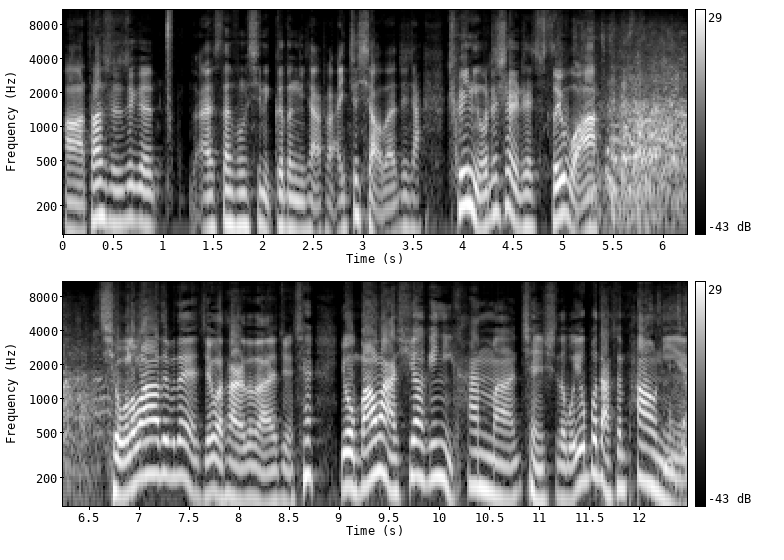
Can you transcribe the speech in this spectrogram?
啊，当时这个哎三丰心里咯噔一下，说：“哎，这小子这家吹牛这事儿这随我啊。”糗了吧，对不对？结果他儿子来一句：“切，有宝马需要给你看吗？真是的，我又不打算泡你。”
